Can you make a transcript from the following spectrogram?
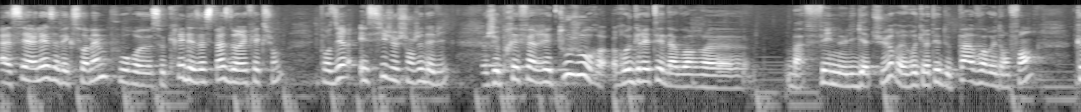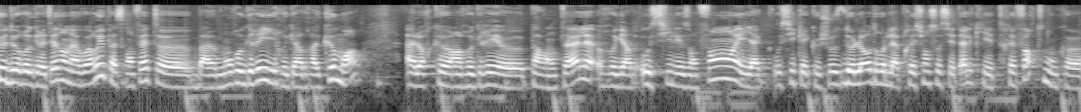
assez à l'aise avec soi-même pour euh, se créer des espaces de réflexion, pour dire et si je changeais d'avis? Je préférerais toujours regretter d'avoir euh, bah, fait une ligature et regretter de ne pas avoir eu d'enfant que de regretter d'en avoir eu parce qu'en fait, euh, bah, mon regret, il regardera que moi. Alors qu'un regret euh, parental regarde aussi les enfants et il y a aussi quelque chose de l'ordre de la pression sociétale qui est très forte. Donc euh,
